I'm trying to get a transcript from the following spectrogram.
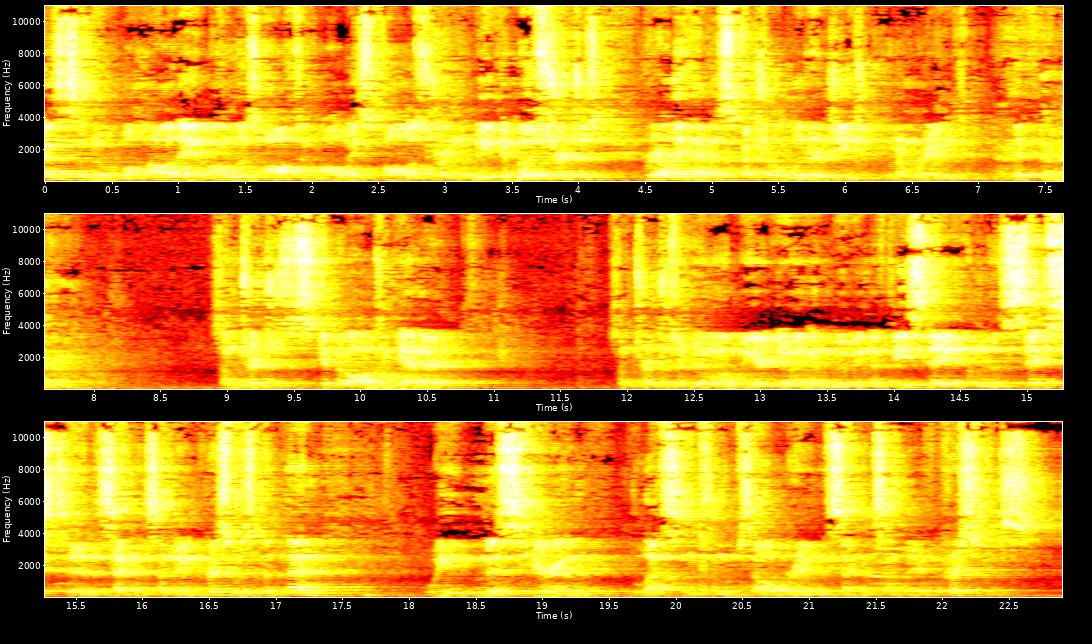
Because it's a movable holiday, it almost often always falls during the week, and most churches rarely have a special liturgy to commemorate Epiphany. Some churches skip it all together. Some churches are doing what we are doing and moving the feast day from the 6th to the second Sunday in Christmas, but then we miss hearing lessons and celebrating the second Sunday of Christmas.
